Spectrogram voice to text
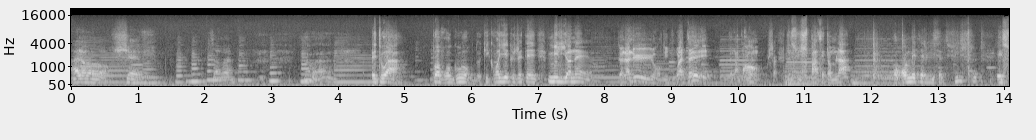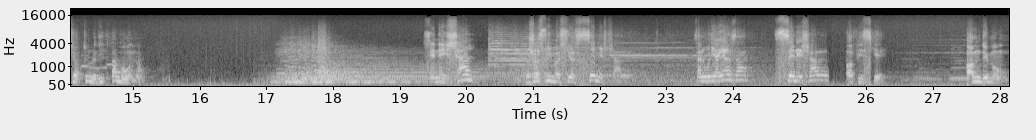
Alors, chef, ça va? Ça va. Et toi, pauvre gourde, qui croyait que j'étais millionnaire? De l'allure, du doigté, de la branche. Ne suis-je pas cet homme-là? Remettez-lui cette fiche et surtout ne dites pas mon nom. Sénéchal? Je suis monsieur Sénéchal. Ça ne vous dit rien, ça? Sénéchal, officier. Homme du monde.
